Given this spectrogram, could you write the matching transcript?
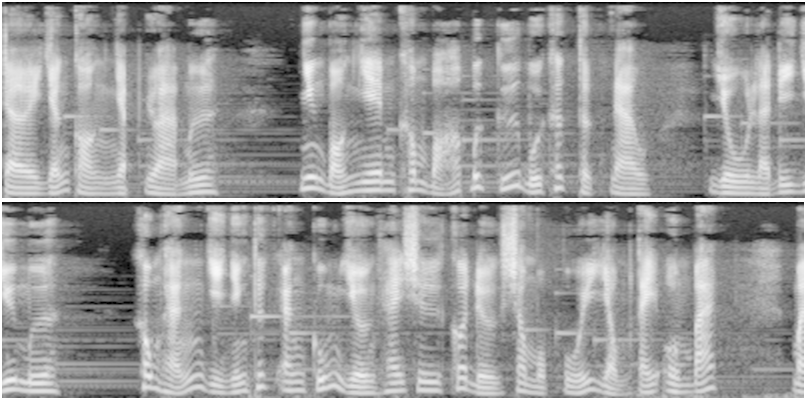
trời vẫn còn nhập nhòa mưa, nhưng bọn nhem không bỏ bất cứ buổi khất thực nào dù là đi dưới mưa, không hẳn vì những thức ăn cúng dường hai sư có được sau một buổi vòng tay ôm bát, mà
